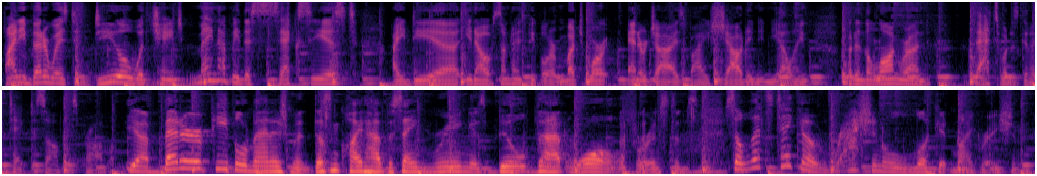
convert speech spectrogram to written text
Finding better ways to deal with change may not be the sexiest idea. You know, sometimes people are much more energized by shouting and yelling, but in the long run, that's what it's going to take to solve this problem. Yeah, better people management doesn't quite have the same ring as build that wall, for instance. So let's take a rational look at migration.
